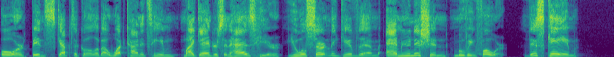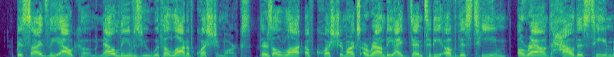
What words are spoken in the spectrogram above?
or been skeptical about what kind of team Mike Anderson has here, you will certainly give them ammunition moving forward. This game besides the outcome, now leaves you with a lot of question marks. There's a lot of question marks around the identity of this team, around how this team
